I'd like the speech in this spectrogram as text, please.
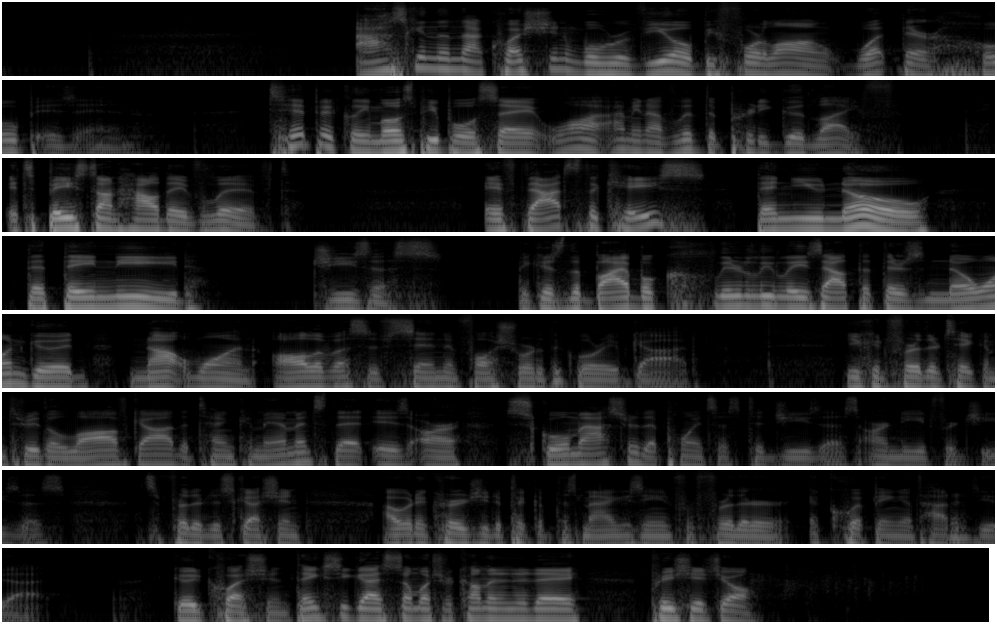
Asking them that question will reveal before long what their hope is in. Typically, most people will say, Well, I mean, I've lived a pretty good life. It's based on how they've lived. If that's the case, then you know that they need Jesus because the Bible clearly lays out that there's no one good, not one. All of us have sinned and fall short of the glory of God. You can further take them through the law of God, the Ten Commandments, that is our schoolmaster that points us to Jesus, our need for Jesus. That's a further discussion. I would encourage you to pick up this magazine for further equipping of how to do that. Good question. Thanks you guys so much for coming in today. Appreciate you all.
